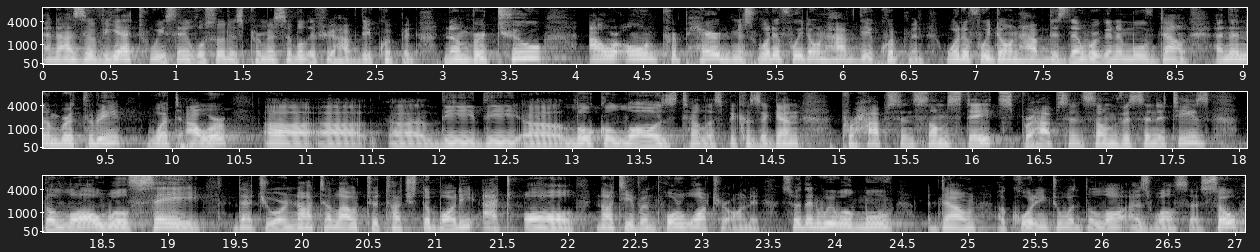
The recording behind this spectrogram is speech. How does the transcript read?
and as of yet, we say ghusl is permissible if you have the equipment. Number two, our own preparedness. What if we don't have the equipment? What if we don't have this? Then we're going to move down. And then number three, what our uh, uh, uh, the the uh, local laws tell us. Because again, perhaps in some states, perhaps in some vicinities, the law will say that you are not allowed to touch the body at all, not even pour water on it. So then we will move down according to what the law as well says. So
